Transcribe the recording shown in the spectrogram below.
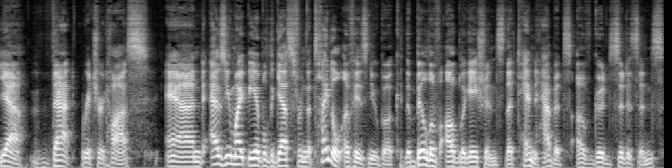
Yeah, that Richard Haass. And as you might be able to guess from the title of his new book, The Bill of Obligations The Ten Habits of Good Citizens,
